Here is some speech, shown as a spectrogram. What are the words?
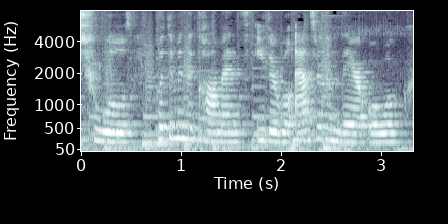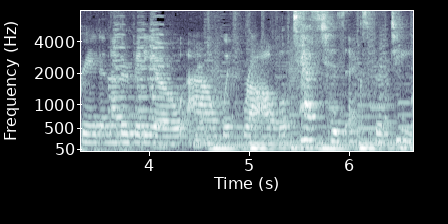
tools, put them in the comments. Either we'll answer them there or we'll create another video uh, with Rob. We'll test his expertise.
